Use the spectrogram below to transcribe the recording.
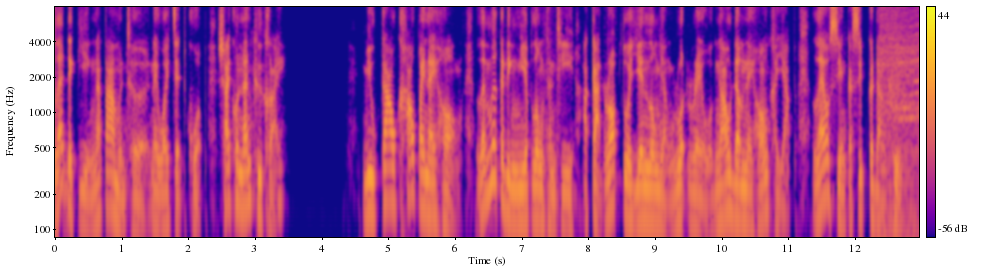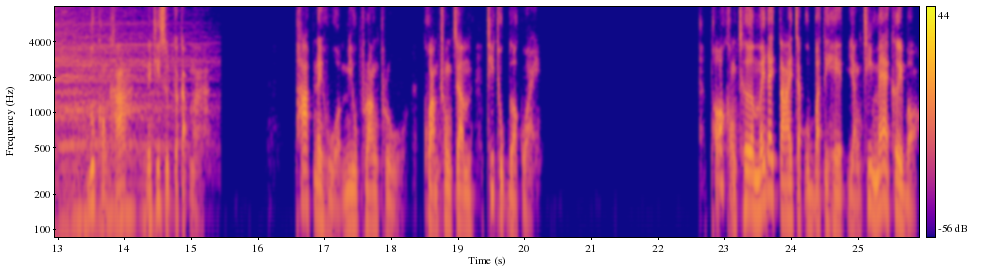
และเด็กหญิงหน้าตาเหมือนเธอในวัยเจ็ดขวบ ชายคนนั้นคือใคร มิวก้าวเข้าไปในห้อง และเมื่อกระดิ่งเงียบลงทันที อากาศรอบตัวเย็นลงอย่างรวดเร็ว เงาดำในห้องขยับ แล้วเสียงกระซิบกระดังขึ้น ลูกของข้าในที่สุดก็กลับมา ภาพในหัวมิวพรางพรู ความทรงจำที่ถูกบล็อกไว้ พ่อของเธอไม่ได้ตายจากอุบัติเหตุอย่างที่แม่เคยบอก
